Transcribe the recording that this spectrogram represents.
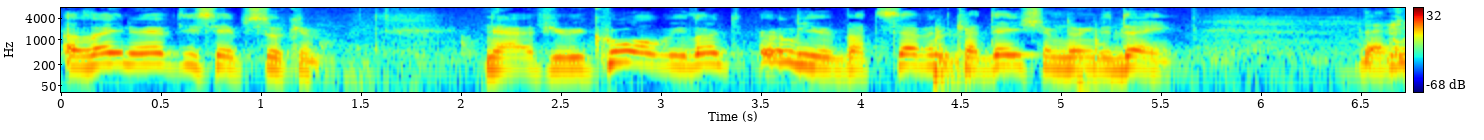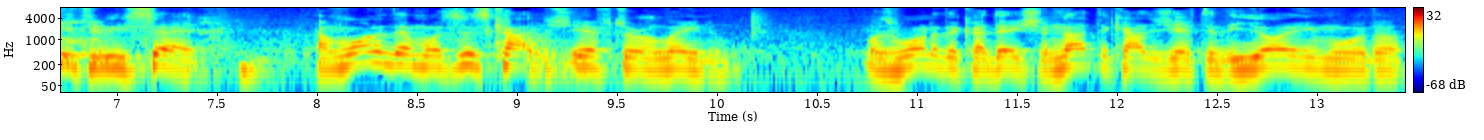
Aleinu after you say Psukim. Now, if you recall, we learned earlier about seven Kadeshim during the day that need to be said. And one of them was this Kaddish after Aleinu. Was one of the Kadeshim, not the Kaddish after the Yoim or the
